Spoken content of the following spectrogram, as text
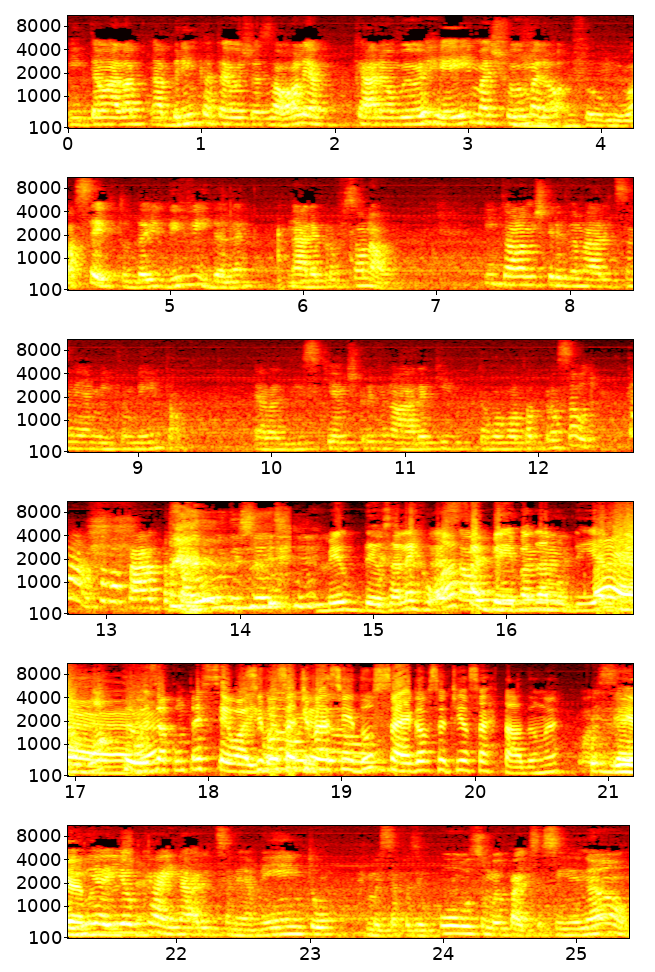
Então ela, ela brinca até hoje, ela olha, caramba, eu errei, mas foi o melhor, foi o meu acerto de, de vida, né? Na área profissional. Então ela me inscreveu na área de saneamento ambiental. Ela disse que me inscrever na área que estava voltada para a saúde. Tá, tá voltada para a saúde, gente. Meu Deus, ela errou. É Ela foi saúde, bêbada né? no dia. É. né? Alguma coisa aconteceu aí. Se com você essa tivesse ido cega, você tinha acertado, né? Pois E é, e aí eu caí na área de saneamento, comecei a fazer o curso, meu pai disse assim, não,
